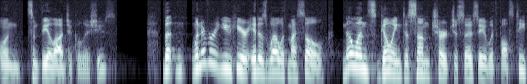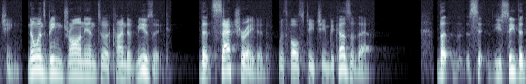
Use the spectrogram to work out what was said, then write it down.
on some theological issues. But whenever you hear it is well with my soul, no one's going to some church associated with false teaching. No one's being drawn into a kind of music that's saturated with false teaching because of that. But you see that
